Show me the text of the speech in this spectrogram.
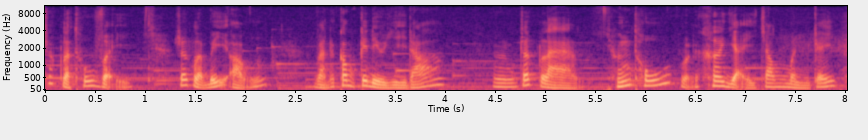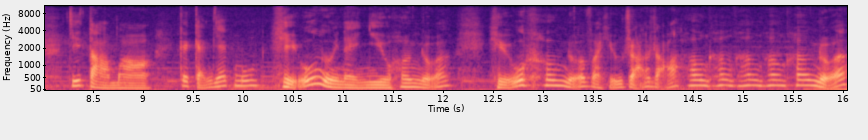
rất là thú vị rất là bí ẩn và nó có một cái điều gì đó ừ, rất là hứng thú và nó khơi dậy trong mình cái trí tò mò cái cảm giác muốn hiểu người này nhiều hơn nữa hiểu hơn nữa và hiểu rõ rõ hơn hơn hơn hơn hơn nữa.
